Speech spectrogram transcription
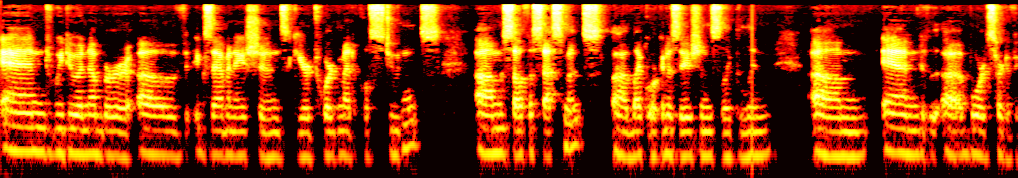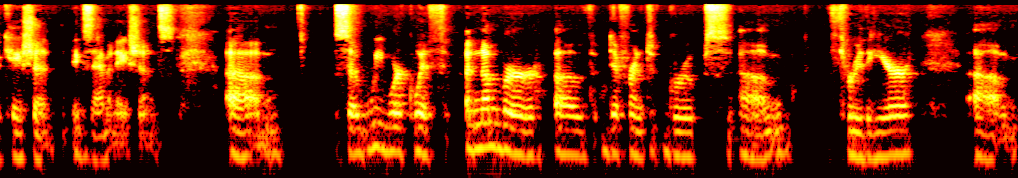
And we do a number of examinations geared toward medical students um, self assessments, uh, like organizations like Lynn, um, and uh, board certification examinations. Um, so we work with a number of different groups um, through the year. Um,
